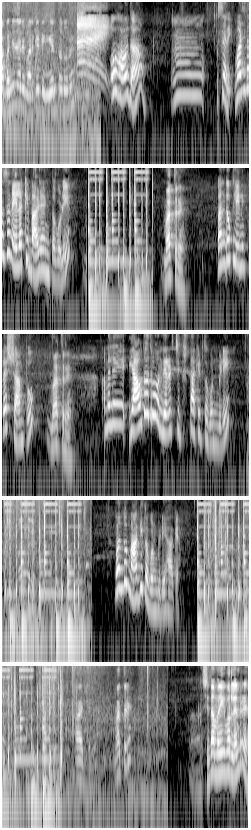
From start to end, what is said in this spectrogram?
ಹಲೋ ಮೇಡಮ್ ನಾ ಬಂದಿದ್ದೆ ಮಾರ್ಕೆಟಿಂಗ್ ಏನು ತರೋರು ಓ ಹೌದಾ? ಮ್, ಸರಿ ಒನ್ ಡಜನ್ ಏಲಕ್ಕಿ ಬಾಳೆಹಣ್ಣು ತಗೊಳ್ಳಿ. ಮತ್ತೆ ರೀ? ಒಂದು ಕ್ಲಿನಿಕ್ ಪ್ಲಸ್ ಶಾಂಪು ಮತ್ತೆ ರೀ? ಆಮೇಲೆ ಯಾವುದಾದ್ರೂ ಒಂದೆರಡು ಚಿಪ್ಸ್ ಪ್ಯಾಕೆಟ್ ತೊಗೊಂಡ್ಬಿಡಿ. ಒಂದು ಮ್ಯಾಗಿ ತೊಗೊಂಡ್ಬಿಡಿ ಹಾಗೆ. ಆಯ್ತು ರೀ. ಮತ್ತೆ ರೀ? ಸೀದಾ ಮನೆಗೆ ಬರಲೇನ್ರಿ?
